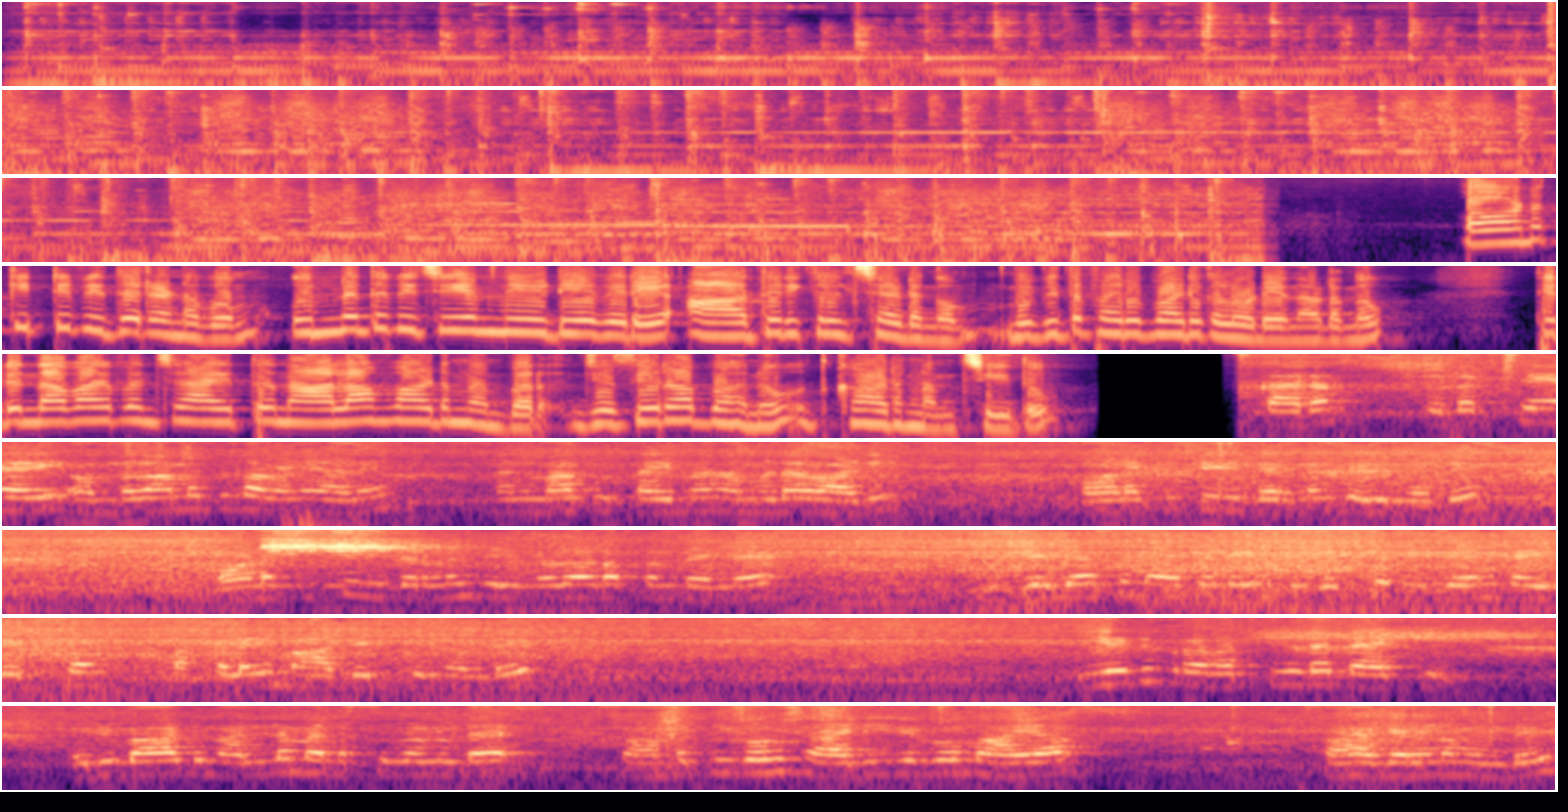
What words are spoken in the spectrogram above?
ഓണക്കിറ്റ് വിതരണവും ഉന്നത വിജയം നേടിയവരെ ആദരിക്കൽ ചടങ്ങും വിവിധ പരിപാടികളോടെ നടന്നു. തിരുനാവായ പഞ്ചായത്ത് നാലാം വാർഡ് മെമ്പർ ജസീറ ബാനു ഉദ്ഘാടനം ചെയ്തു. നമസ്കാരം. തുടർച്ചയായി ഒമ്പതാമത്തെ തവണയാണ് നന്മ കൂട്ടായ്മ നമ്മുടെ വാർഡിൽ ഓണക്കിറ്റ് വിതരണം ചെയ്യുന്നത് ഓണക്കിറ്റ് വിതരണം ചെയ്യുന്നതോടൊപ്പം തന്നെ വിദ്യാഭ്യാസ മേഖലയിൽ മികച്ച വിജയം കൈവരിച്ച മക്കളെയും ആദരിക്കുന്നുണ്ട്. ഈ ഒരു പ്രവൃത്തിയുടെ ബാക്കിൽ ഒരുപാട് നല്ല മനസ്സുകളുടെ സാമ്പത്തികവും ശാരീരികവുമായ സഹകരണമുണ്ട്.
